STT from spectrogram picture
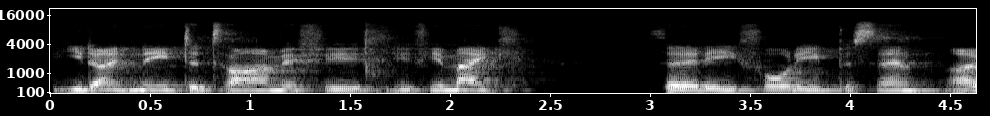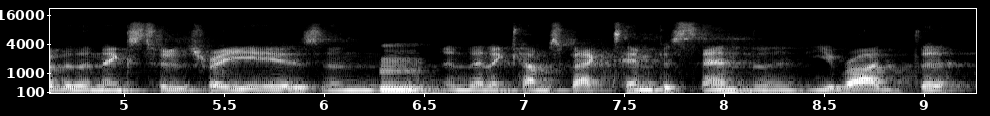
you don't need to time if you if you make 30 40% over the next two to three years and mm. and then it comes back 10% you ride the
